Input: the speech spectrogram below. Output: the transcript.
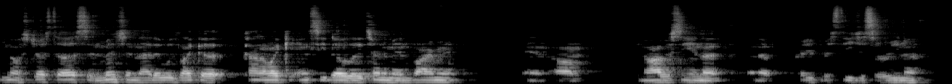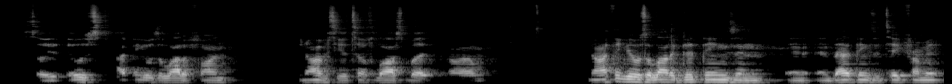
you know, stressed to us and mentioned that it was like a kind of like an NCAA tournament environment, and um, you know, obviously in a in a pretty prestigious arena. So it, it was, I think, it was a lot of fun. You know, obviously a tough loss, but um, I think there was a lot of good things and and, and bad things to take from it.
